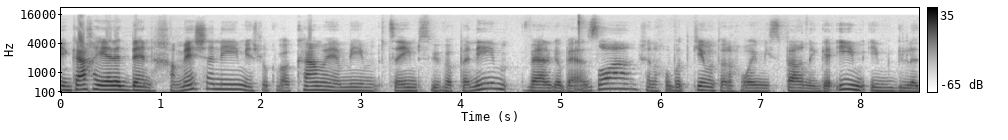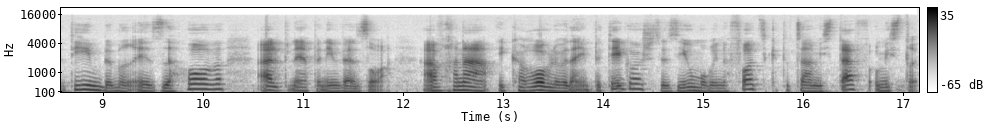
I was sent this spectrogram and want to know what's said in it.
אם ככה ילד בן חמש שנים, יש לו כבר כמה ימים פצעים סביב הפנים ועל גבי הזרוע. כשאנחנו בודקים אותו אנחנו רואים מספר נגעים עם גלדים במראה זהוב על פני הפנים והזרוע. ההבחנה היא קרוב לוודאי עם פטיגו, שזה זיהום מורי נפוץ כתוצאה מסטף או מסטרפ.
